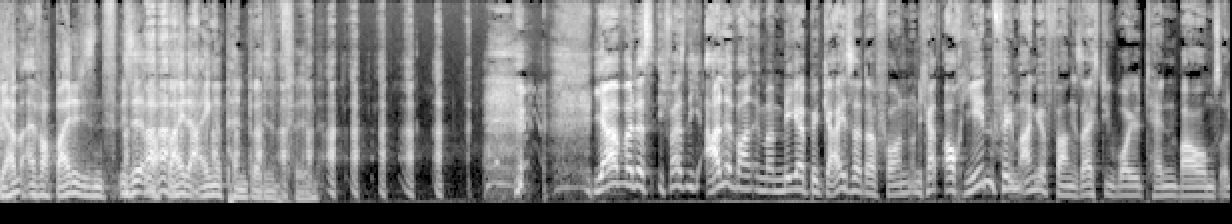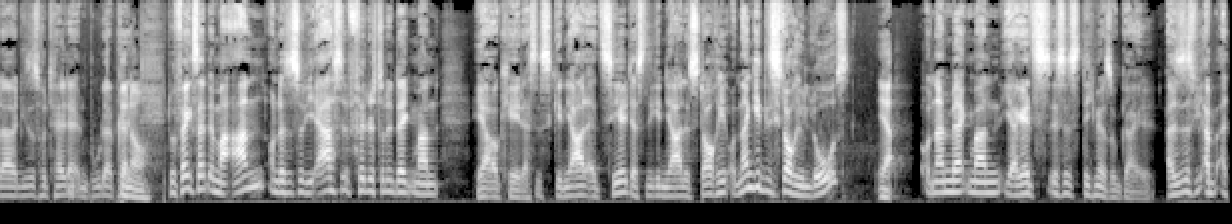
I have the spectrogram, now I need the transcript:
Wir haben einfach beide diesen, wir sind einfach beide eingepennt bei diesem Film. Ja, aber das, ich weiß nicht, alle waren immer mega begeistert davon und ich habe auch jeden Film angefangen, sei es die Royal Tenenbaums oder dieses Hotel da in Budapest. Genau. Du fängst halt immer an und das ist so die erste Viertelstunde, denkt man, ja, okay, das ist genial erzählt, das ist eine geniale Story und dann geht die Story los Ja. und dann merkt man, ja, jetzt ist es nicht mehr so geil. Also es ist wie, das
